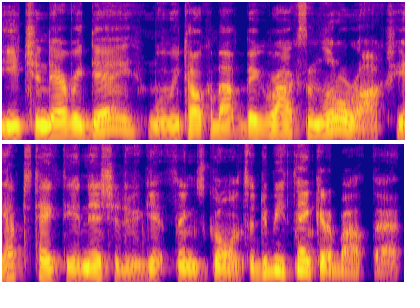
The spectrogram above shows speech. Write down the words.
Each and every day when we talk about big rocks and little rocks you have to take the initiative to get things going. So do be thinking about that.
